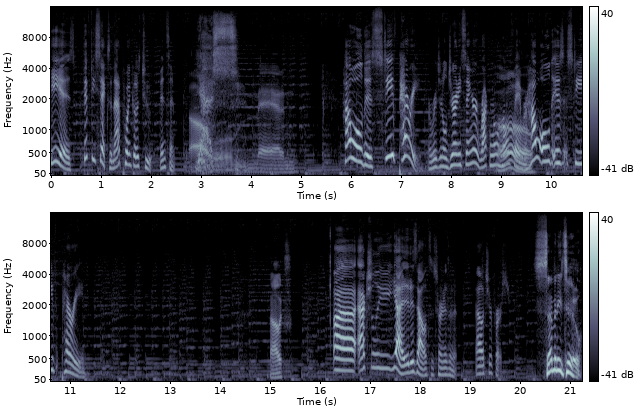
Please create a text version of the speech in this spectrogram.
He is 56, and that point goes to Vincent. Oh, yes. Man. How old is Steve Perry, original Journey singer, Rock and Roll Hall of Famer? Oh. How old is Steve Perry? Alex? Uh, actually, yeah, it is Alex's turn, isn't it? Alex, you're first. 72.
